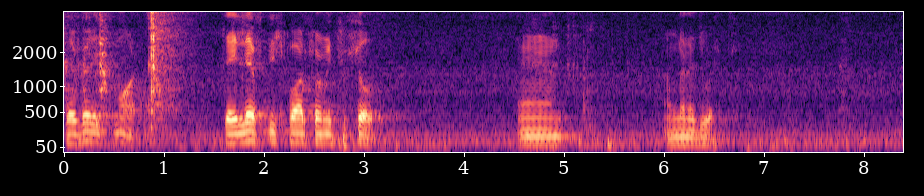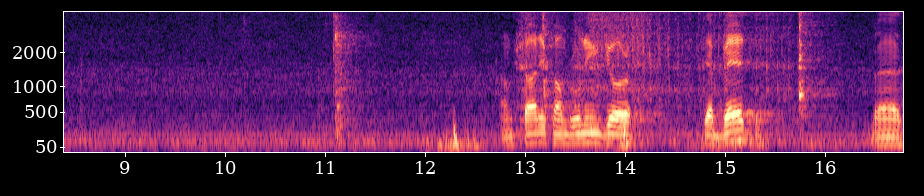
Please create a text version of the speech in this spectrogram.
They're very smart. They left this part for me to sew. And I'm gonna do it. I'm sorry if I'm ruining your the bed, but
